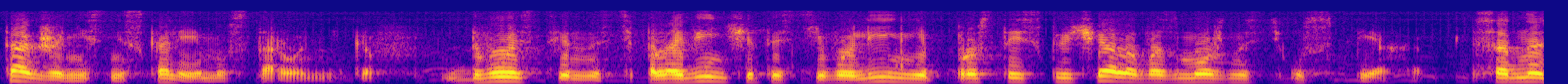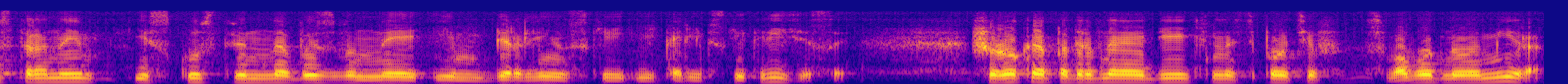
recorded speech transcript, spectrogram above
также не снискали ему сторонников. Двойственность, половинчатость его линии просто исключала возможность успеха. С одной стороны, искусственно вызванные им берлинские и карибские кризисы, широкая подрывная деятельность против свободного мира,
